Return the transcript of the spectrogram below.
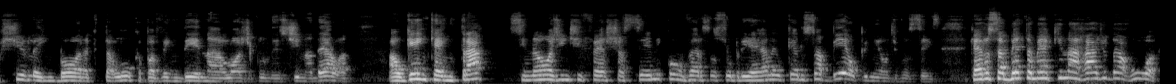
Shirley ir embora, que tá louca para vender na loja clandestina dela? Alguém quer entrar? Senão a gente fecha a cena e conversa sobre ela. Eu quero saber a opinião de vocês. Quero saber também aqui na Rádio da Rua.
